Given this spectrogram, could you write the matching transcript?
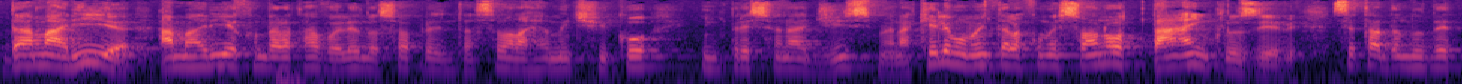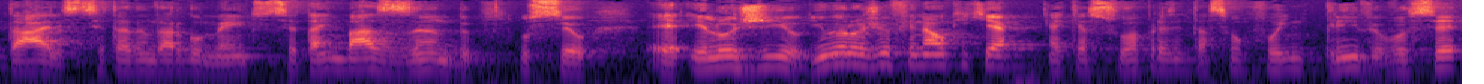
da Maria. A Maria, quando ela estava olhando a sua apresentação, ela realmente ficou impressionadíssima. Naquele momento ela começou a notar, inclusive. Você está dando detalhes, você está dando argumentos, você está embasando o seu é, elogio. E o elogio final, o que, que é? É que a sua apresentação foi incrível. Você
